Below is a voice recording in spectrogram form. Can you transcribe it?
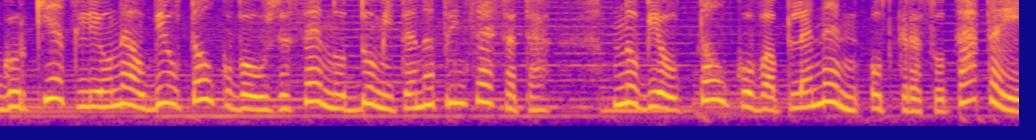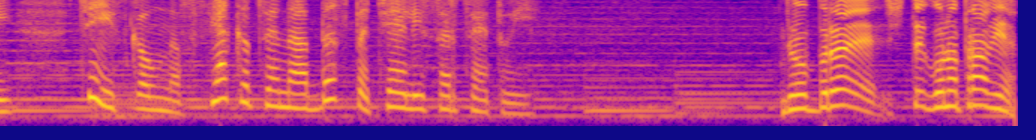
Горкият Лионел бил толкова ужасен от думите на принцесата, но бил толкова пленен от красотата й, че искал на всяка цена да спечели сърцето й. Добре, ще го направя.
